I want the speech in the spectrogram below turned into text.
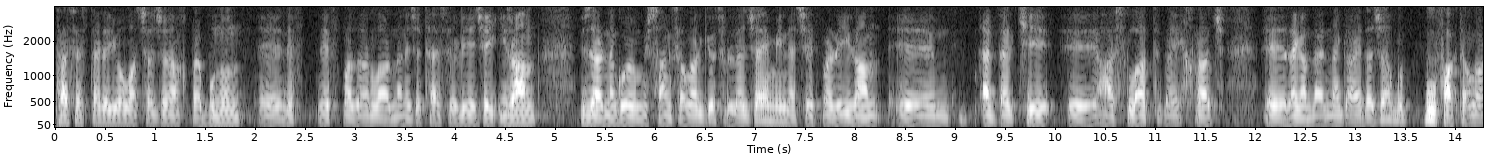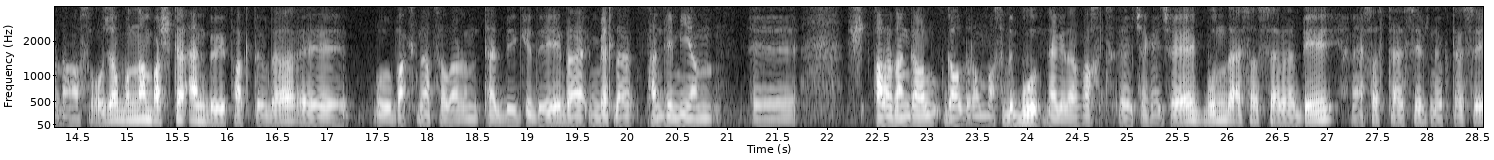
proseslərə yol açacaq və bunun neft, neft bazarlarına necə təsir eləyəcək? İran üzərinə qoyulmuş sanksiyalar götürüləcəkmi? Nəticə etibarilə İran e, əvvəlki e, hasilat və ixrac e, rəqəmlərinə qayıdacaq. Bu, bu faktorlardan asılı olacaq. Bundan başqa ən böyük faktor da e, bu vaksinasiyaların tətbiqidir və ümumiyyətlə pandemiyanın e, aradan qaldırılmasıdır. Bu nə qədər vaxt e, çəkəcək? Bunun da əsas səbəbi, yəni əsas təsir nöqtəsi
